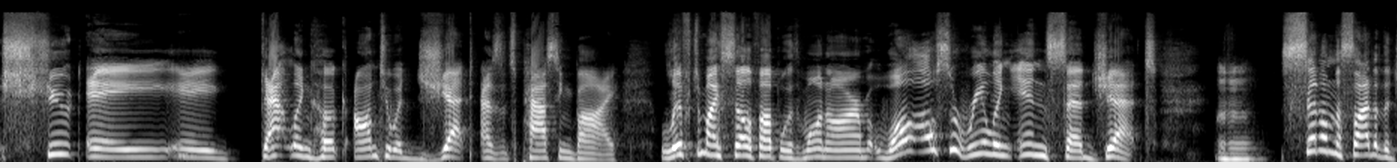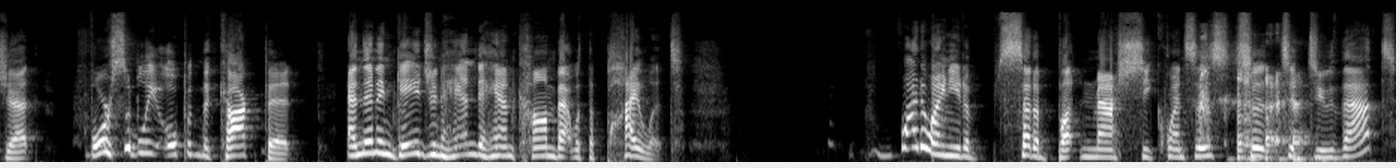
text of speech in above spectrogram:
shoot a a Gatling hook onto a jet as it's passing by, lift myself up with one arm while also reeling in said jet, mm-hmm. sit on the side of the jet, forcibly open the cockpit, and then engage in hand to hand combat with the pilot. Why do I need a set of button mash sequences to, to do that?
